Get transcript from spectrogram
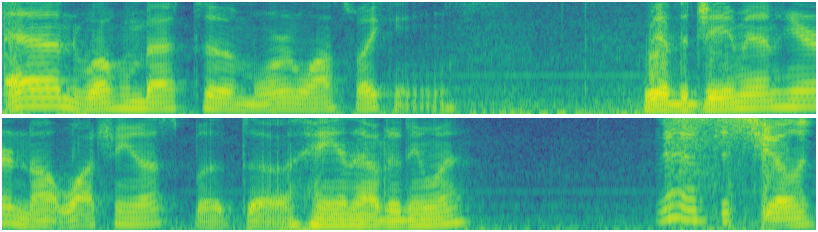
And welcome back to more Lost Vikings. We have the J-Man here, not watching us, but uh, hanging out anyway. Yeah, just chilling.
